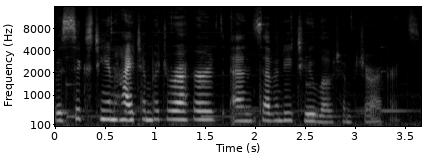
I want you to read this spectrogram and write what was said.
with 16 high temperature records and 72 low temperature records.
